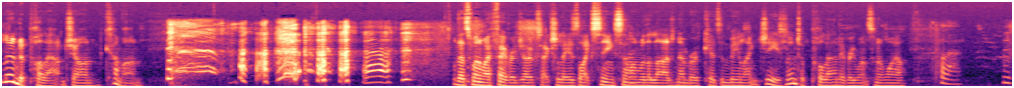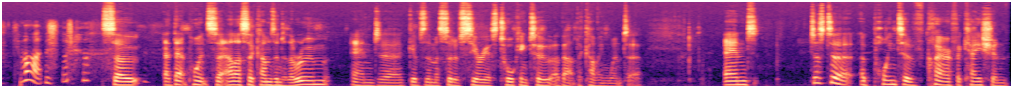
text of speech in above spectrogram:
learn to pull out, John. Come on. That's one of my favorite jokes. Actually, is like seeing someone with a large number of kids and being like, "Geez, learn to pull out every once in a while." Pull out. Come on. So at that point, Sir Alistair comes into the room and uh, gives them a sort of serious talking to about the coming winter. And just a, a point of clarification,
